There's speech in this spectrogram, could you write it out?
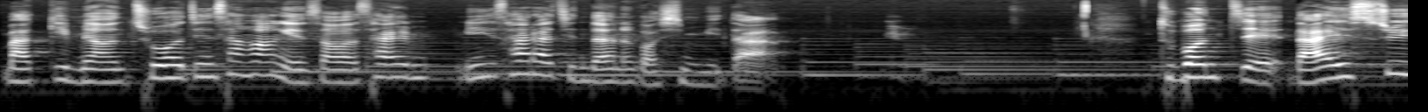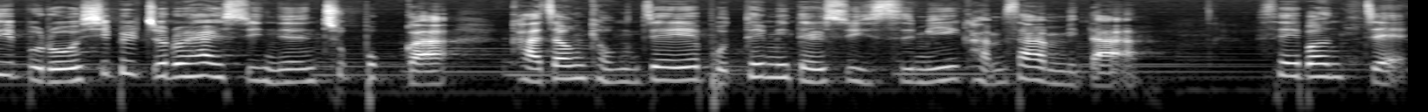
맡기면 주어진 상황에서 삶이 사라진다는 것입니다. 두 번째, 나의 수입으로 11조를 할 수 있는 축복과 가정 경제의 보탬이 될 수 있음이 감사합니다. 세 번째,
